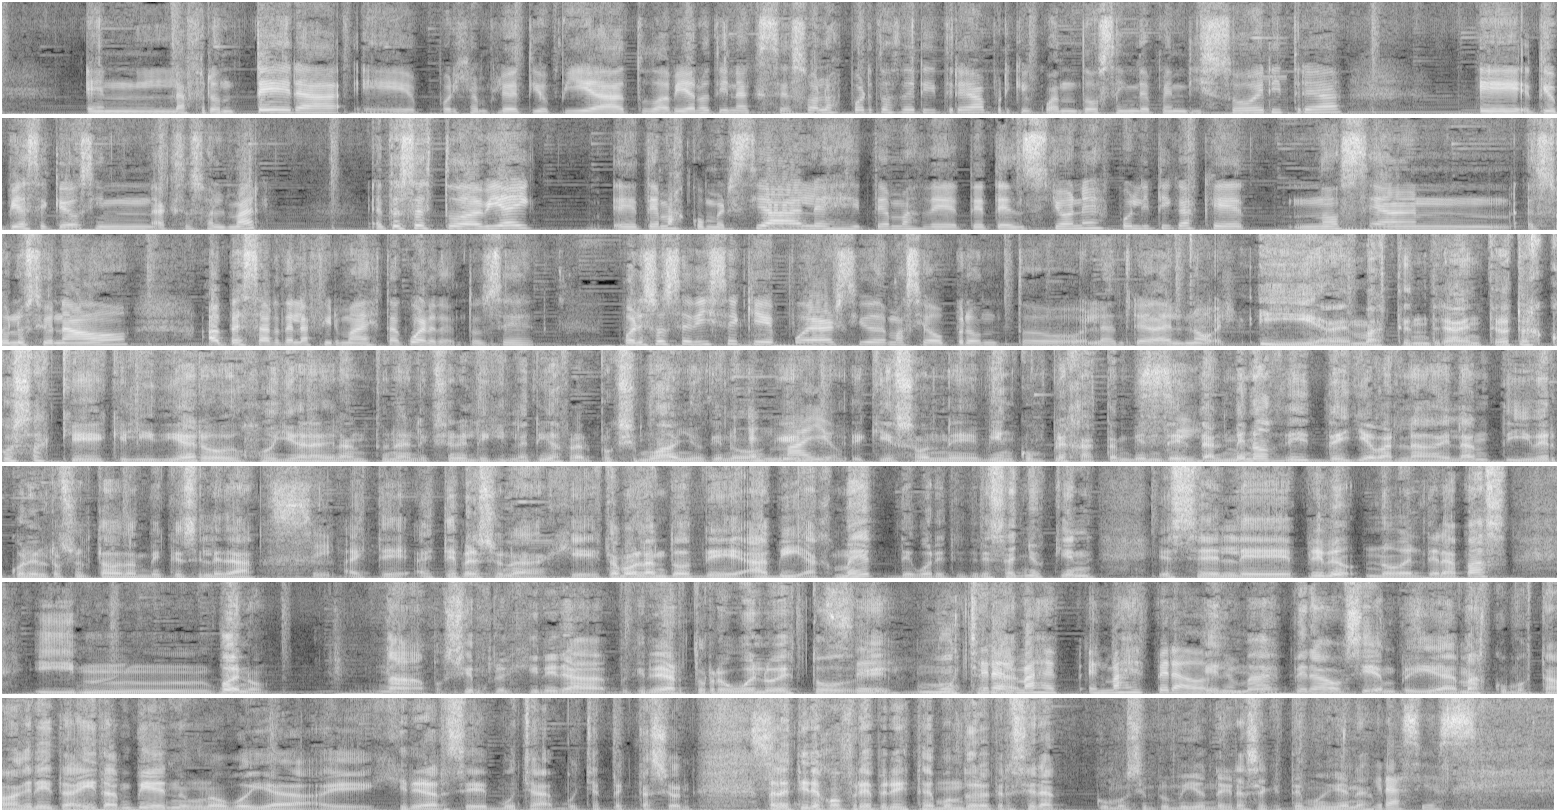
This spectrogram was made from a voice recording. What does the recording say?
en la frontera. Eh, por ejemplo, Etiopía todavía no tiene acceso a los puertos de Eritrea porque cuando se independizó Eritrea, eh, Etiopía se quedó sin acceso al mar. Entonces todavía hay eh, temas comerciales y temas de, tensiones políticas que no se han solucionado a pesar de la firma de este acuerdo. Entonces, por eso se dice que puede haber sido demasiado pronto la entrega del Nobel. Y además tendrá, entre otras cosas, que, lidiar o, llevar adelante unas elecciones legislativas para el próximo año, que no que, son eh, bien complejas también, de, al menos de, llevarla adelante y ver cuál es el resultado también que se le da a este a este personaje. Estamos hablando de Abiy Ahmed, de 43 años, quien es el eh, premio Nobel de la Paz. Y mm, bueno, nada, pues siempre genera, generar harto revuelo esto. Sí. Eh, Era el más, el más esperado. El más esperado siempre. Y además, como estaba Greta ahí también, uno voy a eh, generarse mucha, mucha expectación. Valentina Jofre, periodista de Mundo de la Tercera, como siempre, un millón de gracias, que estés muy bien. ¿eh? Gracias.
